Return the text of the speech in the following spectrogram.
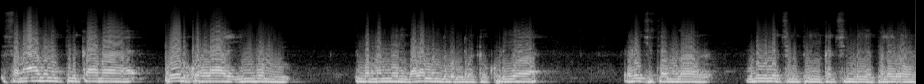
சனாதனத்திற்கான போர்க்குரலாய் இன்றும் இந்த மண்ணில் வளம் வந்து கொண்டிருக்கக்கூடிய எழுச்சி தமிழர் விடுதலை சிறுத்தைகள் கட்சியினுடைய தலைவர்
